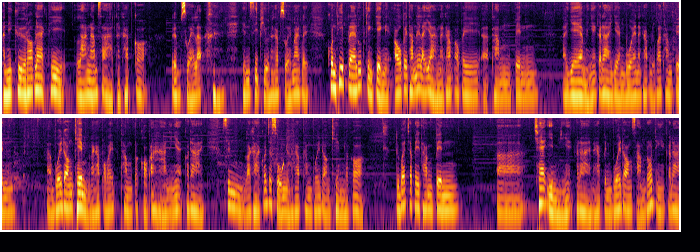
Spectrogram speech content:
อันนี้คือรอบแรกที่ล้างน้ำสะอาดนะครับ ก็ เริ่มสวยแล้วเห็นสีผิวนะครับสวยมากเลย คนที่แปรรูปเก่งๆเนี่ยเอาไปทำได้หลายอย่างนะครับ เอาไปเอ่อทำเป็นแยมอย่างเงี้ยก็ได้แยมบวยนะครับ หรือว่าทำเป็นบวยดองเค็มนะครับเอาไว้ทำประกอบอาหารอย่างเงี้ยก็ได้ ซึ่งราคาก็จะสูงอยู่นะครับทำบวยดองเค็มแล้วก็ หรือว่าจะไปทำเป็นแช่อิ่มอย่างเงี้ยก็ได้นะครับ เป็นบวยดองสามรสอย่างเงี้ยก็ได้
